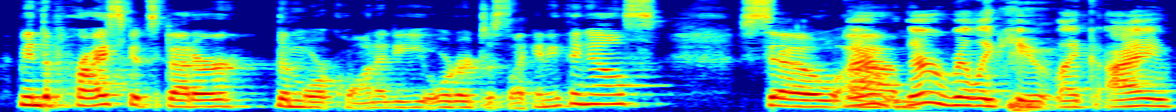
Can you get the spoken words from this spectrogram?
I mean, the price gets better the more quantity you order, just like anything else. So They're, um, they're really cute. Like I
